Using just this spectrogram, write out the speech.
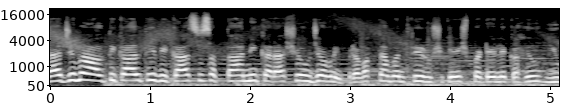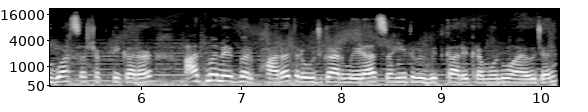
રાજ્યમાં આવતીકાલથી વિકાસ સપ્તાહની કરાશે ઉજવણી. પ્રવક્તા મંત્રી ઋષિકેશ પટેલે કહ્યું, યુવા સશક્તિકરણ, આત્મનિર્ભર ભારત, રોજગાર મેળા સહિત વિવિધ કાર્યક્રમોનું આયોજન.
